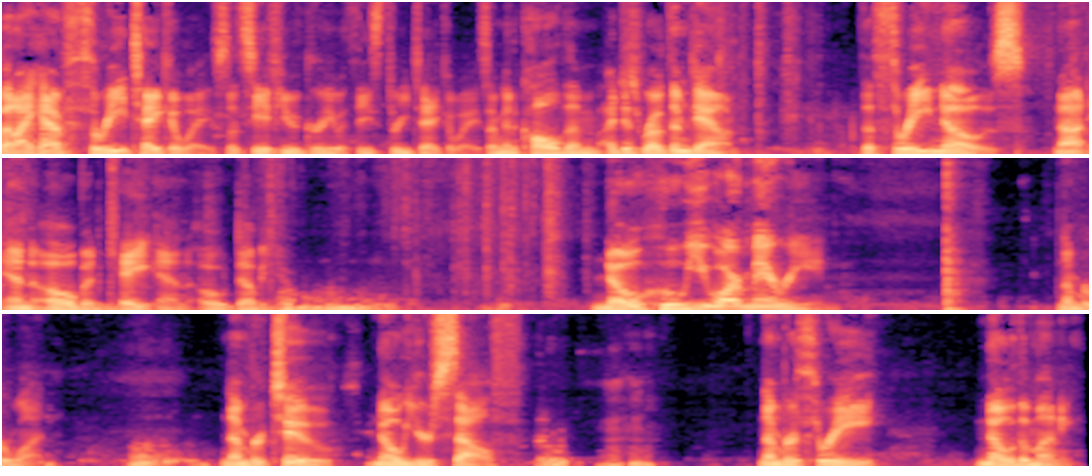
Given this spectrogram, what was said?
But I have three takeaways. Let's see if you agree with these three takeaways. I'm going to call them. I just wrote them down. The three no's, not N O, but K N O W. Know who you are marrying. Number one. Number two, know yourself. Mm-hmm. Number three, know the money.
